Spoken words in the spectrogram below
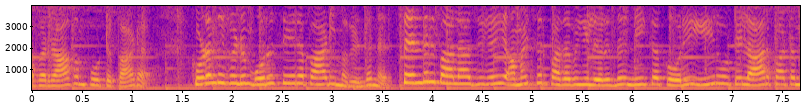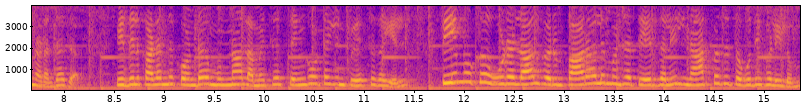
அவர் ராகம் போட்டு பாட குழந்தைகளும் ஒரு சேர பாடி மகிழ்ந்தனர். செந்தில் பாலாஜியை அமைச்சர் பதவியில் இருந்து நீக்க கோரி ஈரோட்டில் ஆர்ப்பாட்டம் நடந்தது. இதில் கலந்து கொண்ட முன்னாள் அமைச்சர் செங்கோட்டையன் பேசுகையில் திமுக ஊழலால் வரும் பாராளுமன்ற தேர்தலில் நாற்பது தொகுதிகளிலும்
